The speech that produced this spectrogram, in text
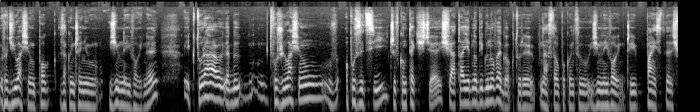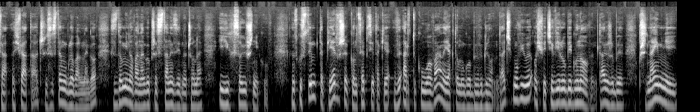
rodziła się po zakończeniu zimnej wojny i która jakby tworzyła się w opozycji czy w kontekście świata jednobiegunowego, który nastał po końcu zimnej wojny, czyli państw świata, czy systemu globalnego zdominowanego przez Stany Zjednoczone i ich sojuszników. W związku z tym te pierwsze koncepcje takie wyartykułowane, jak to mogłoby wyglądać, mówiły o świecie wielobiegunowym, tak, żeby przynajmniej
